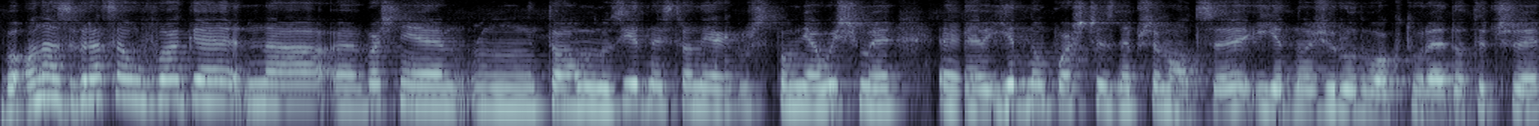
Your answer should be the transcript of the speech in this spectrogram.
bo ona zwraca uwagę na e, właśnie mm, tą z jednej strony, jak już wspomniałyśmy, e, jedną płaszczyznę przemocy i jedno źródło, które dotyczy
